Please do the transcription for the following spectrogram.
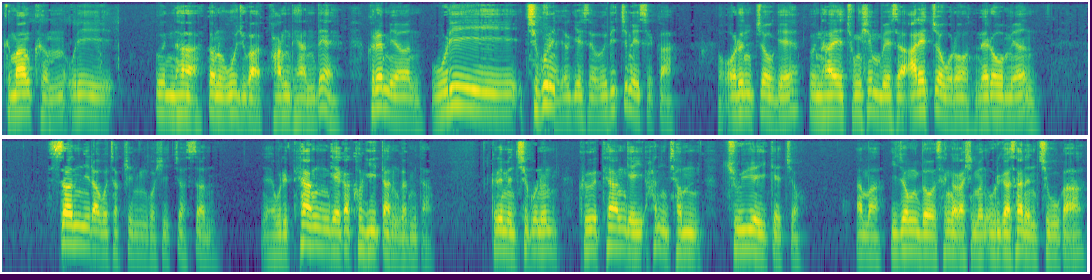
그만큼 우리 은하 또는 우주가 광대한데 그러면 우리 지구는 여기에서 어디쯤에 있을까? 오른쪽에 은하의 중심부에서 아래쪽으로 내려오면 선이라고 적힌 곳이 있죠. 선. 예, 우리 태양계가 거기 있다는 겁니다. 그러면 지구는 그 태양계의 한 점 주위에 있겠죠. 아마 이 정도 생각하시면 우리가 사는 지구가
